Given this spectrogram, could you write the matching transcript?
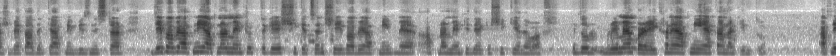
আসবে তাদেরকে আপনি বিজনেসটার যেভাবে আপনি আপনার মেন্টর থেকে শিখেছেন সেইভাবে আপনি আপনার মেন্টিদেরকে শিখিয়ে দেওয়া। কিন্তু রিমেম্বার এখানে আপনি একা না কিন্তু। আপনি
